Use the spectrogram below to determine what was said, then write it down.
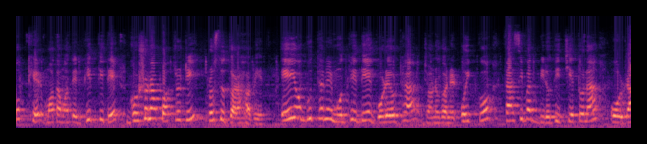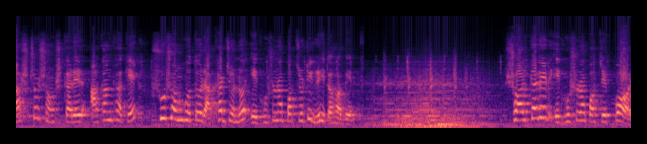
পক্ষের মতামতের ভিত্তিতে ঘোষণাপত্রটি প্রস্তুত করা হবে। এই অভ্যুত্থানের মধ্যে দিয়ে গড়ে ওঠা জনগণের ঐক্য, ফ্যাসিবাদ বিরোধী চেতনা ও রাষ্ট্র সংস্কারের আকাঙ্ক্ষাকে সুসংহত রাখার জন্য এই ঘোষণাপত্রটি গৃহীত হবে। সরকারের এই ঘোষণাপত্রের পর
